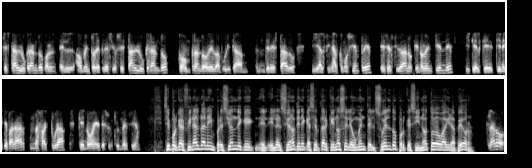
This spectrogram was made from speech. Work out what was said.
se están lucrando con el aumento de precios, se están lucrando comprando deuda pública del Estado y al final, como siempre, es el ciudadano que no lo entiende y que el que tiene que pagar una factura que no es de su incumbencia. Sí, porque al final da la impresión de que el, el ciudadano tiene que aceptar que no se le aumente el sueldo porque si no todo va a ir a peor. Claro,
